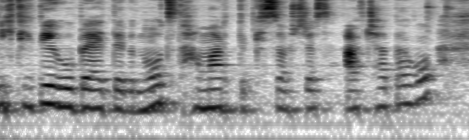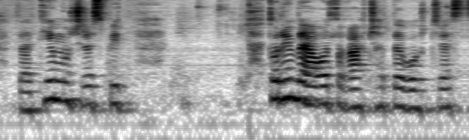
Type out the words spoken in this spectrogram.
нэгтгэдэггүй байдаг, нууцад хамаардаг гэсэн учраас авч чадаагүй. За тийм учраас бид татврын байгууллага авч чадаагүй учраас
